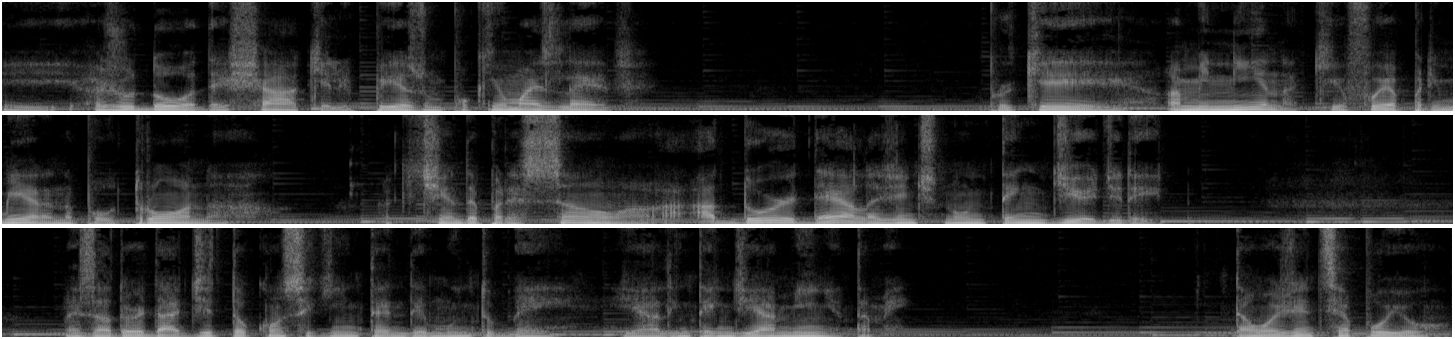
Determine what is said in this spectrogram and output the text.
e ajudou a deixar aquele peso um pouquinho mais leve. Porque a menina que foi a primeira na poltrona, a que tinha depressão, a, a dor dela a gente não entendia direito. Mas a dor da Dita eu consegui entender muito bem e ela entendia a minha também. Então a gente se apoiou.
